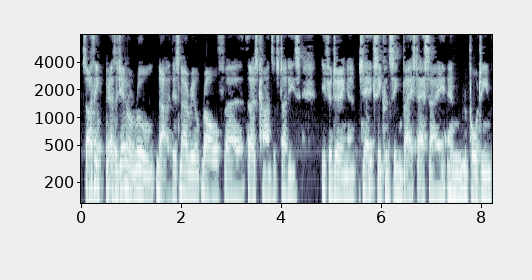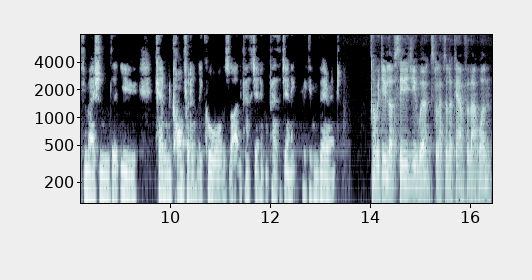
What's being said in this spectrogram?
So I think as a general rule, no, there's no real role for those kinds of studies if you're doing a genetic sequencing based assay and reporting information that you can confidently call as likely pathogenic or pathogenic for a given variant. Oh, we do love CDG works. We'll have to look out for that one.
